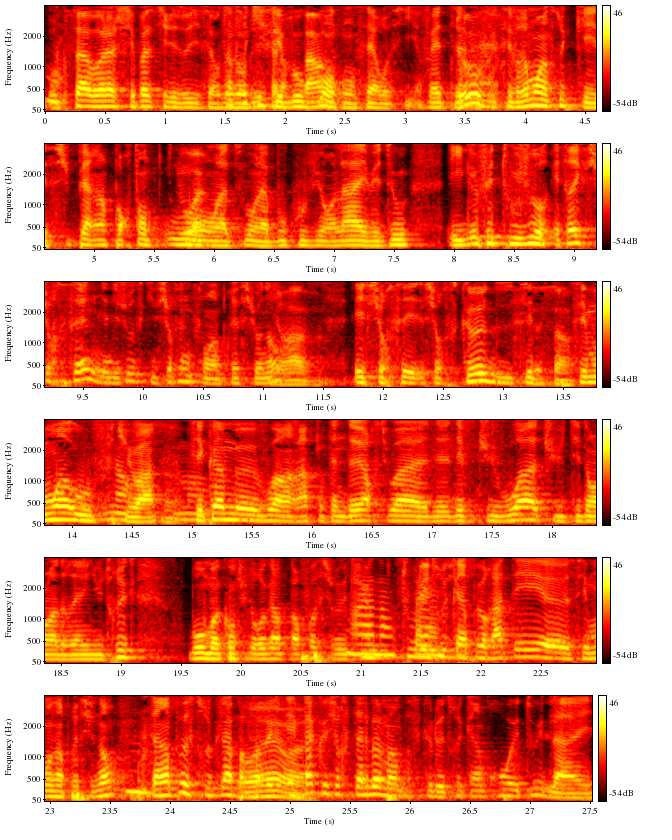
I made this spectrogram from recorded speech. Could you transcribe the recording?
Donc ça, voilà, je sais pas si les auditeurs C'est un truc qui fait beaucoup parle. en concert aussi. En fait, c'est vraiment un truc qui est super important. Nous, Ouais. on l'a tout, on l'a beaucoup vu en live et tout. Et il le fait toujours. Et c'est vrai que sur scène, il y a des choses qui sur scène sont impressionnantes. Grave. Et sur ces, sur Scud, c'est, C'est moins ouf, Non, tu vois. c'est comme euh, voir un rap contenders, tu vois. Des, des- tu le vois, tu t'es dans l'adrénaline du truc. Bon, bah, quand tu le regardes parfois sur YouTube, Ouais, non, c'est tous les trucs un peu ratés, euh, c'est moins impressionnant. T'as un peu ce truc-là parfois. Ouais, Et ouais. pas que sur cet album, hein, parce que le truc impro et tout, il l'a, il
